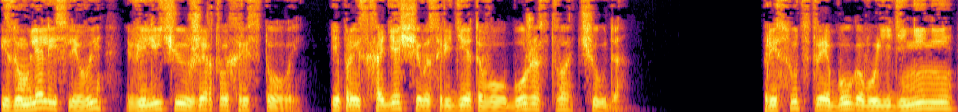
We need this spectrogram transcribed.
изумлялись ли вы величию жертвы Христовой и происходящего среди этого убожества чуда? Присутствие Бога в уединении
